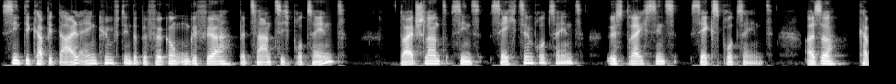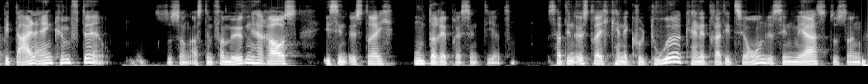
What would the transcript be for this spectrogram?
sind die Kapitaleinkünfte in der Bevölkerung ungefähr bei 20 Prozent. Deutschland sind es 16 Prozent, Österreich sind es 6 Prozent. Also Kapitaleinkünfte, sozusagen aus dem Vermögen heraus, ist in Österreich unterrepräsentiert. Es hat in Österreich keine Kultur, keine Tradition. Wir sind mehr sozusagen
